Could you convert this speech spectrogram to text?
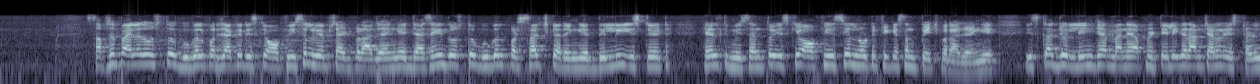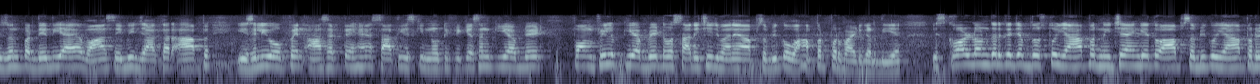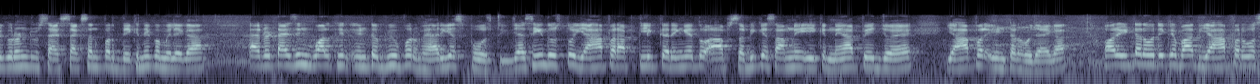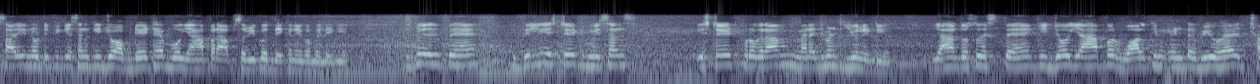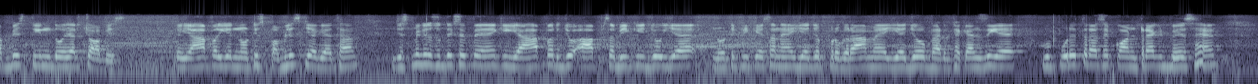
सबसे पहले दोस्तों गूगल पर जाकर इसके ऑफिशियल वेबसाइट पर आ जाएँगे। जैसे ही दोस्तों गूगल पर सर्च करेंगे, दिल्ली स्टेट हेल्थ मिशन तो इसके ऑफिशियल नोटिफिकेशन पेज पर आ जाएँगे। इसका जो लिंक है, मैंने अपने टेलीग्राम चैनल स्टडी जोन पर दे दिया है। वहाँ से भी जाकर आप इजीली ओपन आ सकते हैं। साथ ही इसकी नोटिफिकेशन की अपडेट फॉर्म फिलअप की अपडेट वो सारी चीज़ मैंने आप सभी को वहाँ पर प्रोवाइड कर दी है। स्क्रॉल डाउन करके जब दोस्तों यहाँ पर नीचे आएँगे तो आप सभी को यहाँ पर रिक्रूटमेंट सेक्शन पर देखने को मिलेगा। Advertising walk in interview for various post जैसे ही दोस्तों यहाँ पर आप क्लिक करेंगे तो आप सभी के सामने एक नया पेज जो है यहाँ पर इंटर हो जाएगा। और इंटर होने के बाद यहाँ पर वो सारी नोटिफिकेशन की जो अपडेट है वो यहाँ पर आप सभी को देखने को मिलेगी। जिसमें देखते हैं Delhi state mission state programme management unity यहाँ दोस्तों देखते हैं कि जो यहाँ पर वॉल्क इन इंटरव्यू है छब्बीस तीन दो हज़ार चौबीस। तो यहाँ पर ये नोटिस पब्लिश किया गया था। जिसमें कि दोस्तों देख सकते हैं कि यहाँ पर जो आप सभी की जो यह नोटिफिकेशन है, ये जो प्रोग्राम है, ये जो वैकेंसी है, वो पूरे तरह से कॉन्ट्रैक्ट बेस है।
